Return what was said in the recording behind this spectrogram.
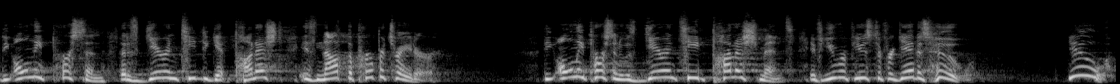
the only person that is guaranteed to get punished is not the perpetrator. The only person who is guaranteed punishment if you refuse to forgive is who? You.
